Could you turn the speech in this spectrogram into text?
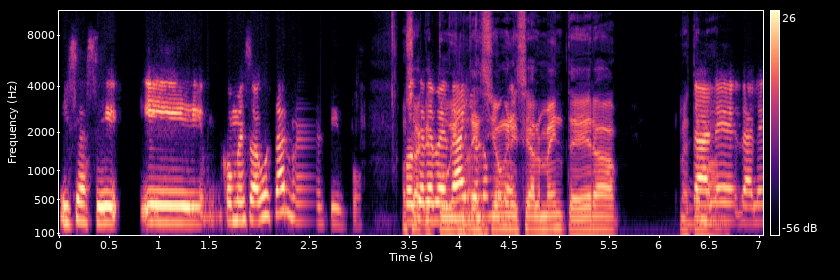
hice así y comenzó a gustarme el tipo. O sea, que de verdad, tu intención inicialmente era dale, dale,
